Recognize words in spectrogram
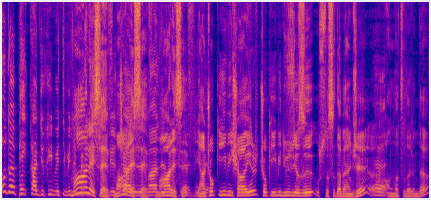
O da pek kadri kıymeti bilinmemiş. Maalesef, bir maalesef, şair, maalesef. Yani, evet. çok iyi bir şair, çok iyi bir düz yazı ustası da bence e, Evet. anlatılarında,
